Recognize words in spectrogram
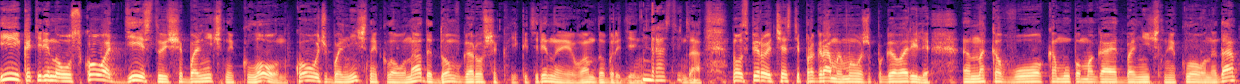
И Екатерина Ускова, действующий больничный клоун, коуч больничной клоунады «Дом в горошек». Екатерина, вам добрый день. Здравствуйте. Да. Ну вот в первой части программы мы уже поговорили, на кого, кому помогают больничные клоуны, да?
